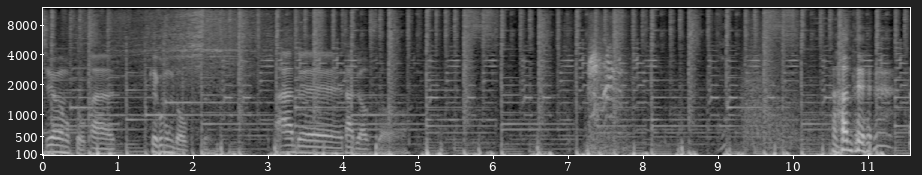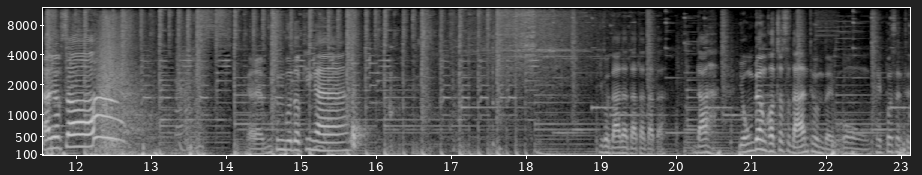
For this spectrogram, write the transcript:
지하 감옥도 없, 아 개구멍도 없음. 안돼 답이 없어. 안돼 답이 없어. 야, 무승부도 킹아 이거 나다 나다 나다 나 용병 거쳐서 나한테 온다 이거. 어 100%지.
